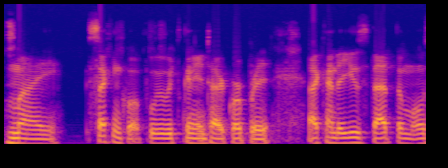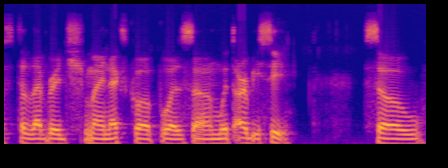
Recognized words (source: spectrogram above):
my second co-op with Canadian Tire Corporate i kind of used that the most to leverage my next co-op was um, with rbc so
